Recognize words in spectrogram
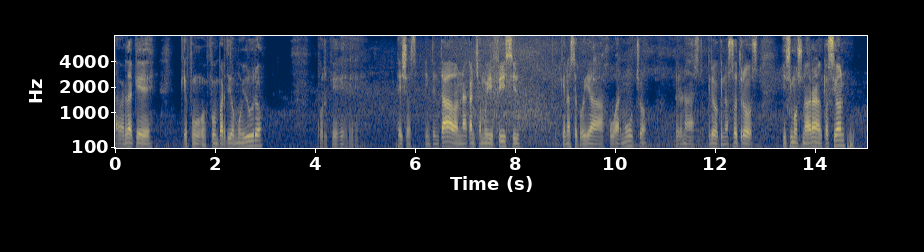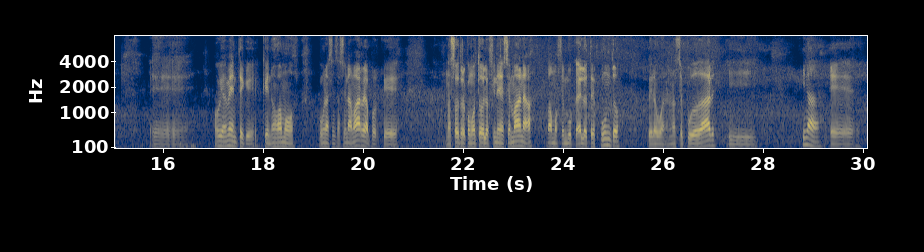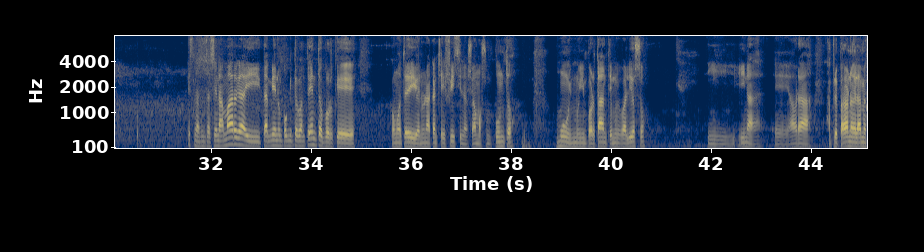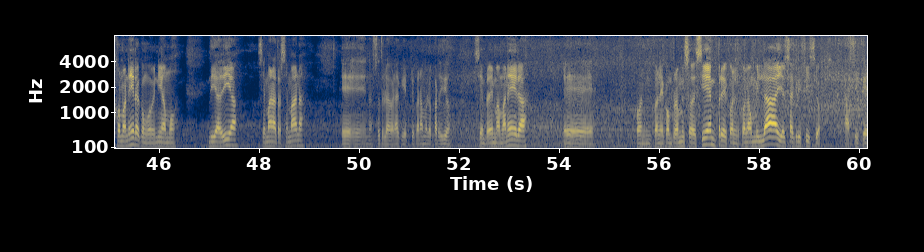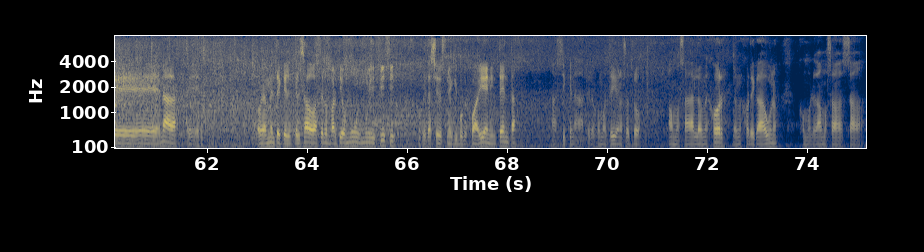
La verdad que, fue, un partido muy duro porque ellos intentaban una cancha muy difícil, que no se podía jugar mucho, pero nada, creo que nosotros hicimos una gran actuación. Eh, obviamente que, que nos vamos con una sensación amarga porque nosotros como todos los fines de semana vamos en busca de los tres puntos, pero bueno, no se pudo dar y, y nada, eh, es una sensación amarga y también un poquito contento porque, como te digo, en una cancha difícil nos llevamos un punto muy, muy importante, muy valioso. Y, nada, eh, ahora a prepararnos de la mejor manera, como veníamos día a día, semana tras semana. Eh, nosotros la verdad que preparamos los partidos siempre de la misma manera con, el compromiso de siempre, con, la humildad y el sacrificio. Así que nada, eh, obviamente que el, sábado va a ser un partido muy, muy difícil, porque Talleres es un equipo que juega bien, intenta. Así que nada, pero como te digo, nosotros vamos a dar lo mejor, lo mejor de cada uno, como lo damos a sábado.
